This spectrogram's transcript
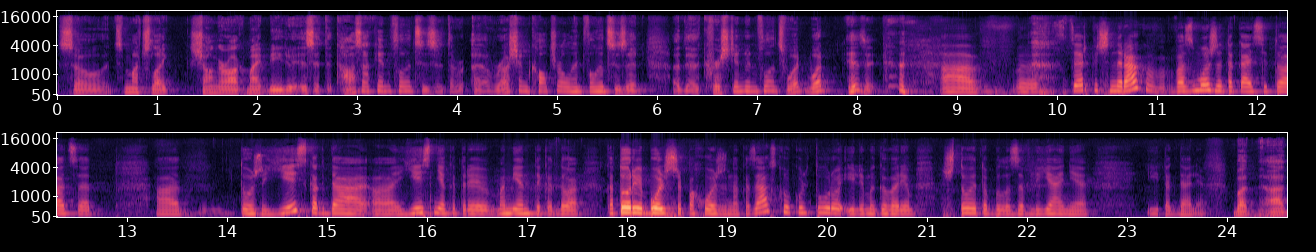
So it's much like Shangarak might be. Is it the Kazakh influence? Is it the uh, Russian cultural influence? Is it uh, the Christian influence? What what is it? А в, церкви Шнырак, возможно, такая ситуация а, тоже есть, когда а, есть некоторые моменты, когда, которые больше похожи на казахскую культуру, или мы говорим, что это было за влияние и так далее. But uh,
